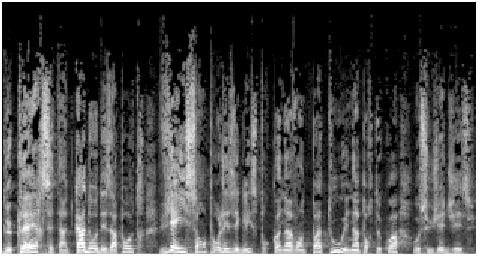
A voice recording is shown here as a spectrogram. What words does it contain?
de clair, c'est un cadeau des apôtres vieillissant pour les églises pour qu'on n'invente pas tout et n'importe quoi au sujet de Jésus.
